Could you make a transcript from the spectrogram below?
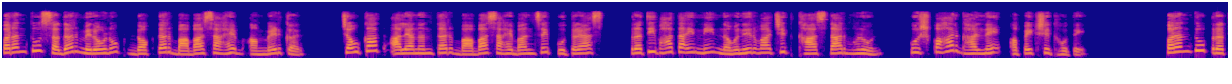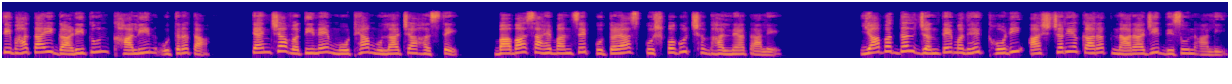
परंतु सदर मिरवणूक डॉक्टर बाबासाहेब आंबेडकर चौकात आल्यानंतर बाबासाहेबांचे पुतळ्यास प्रतिभाताईंनी नवनिर्वाचित खासदार म्हणून पुष्पहार घालणे अपेक्षित होते. परंतु प्रतिभाताई गाडीतून खालीन उतरता त्यांच्या वतीने मोठ्या मुलाच्या हस्ते बाबासाहेबांचे पुतळ्यास पुष्पगुच्छ घालण्यात आले. याबद्दल जनतेमध्ये थोडी आश्चर्यकारक नाराजी दिसून आली.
